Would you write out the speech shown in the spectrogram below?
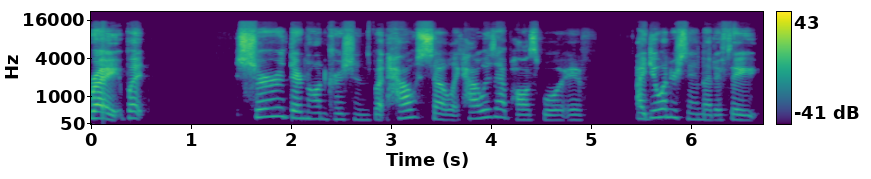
Right. But sure, they're non Christians, but how so? Like, how is that possible if I do understand that if they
